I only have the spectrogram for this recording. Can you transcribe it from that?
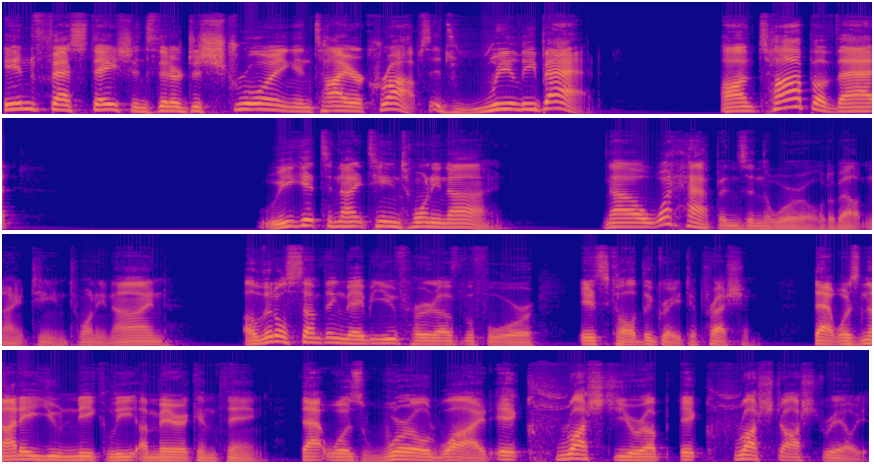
infestations that are destroying entire crops. It's really bad. On top of that, we get to 1929. Now, what happens in the world about 1929? A little something maybe you've heard of before. It's called the Great Depression. That was not a uniquely American thing, that was worldwide. It crushed Europe, it crushed Australia.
